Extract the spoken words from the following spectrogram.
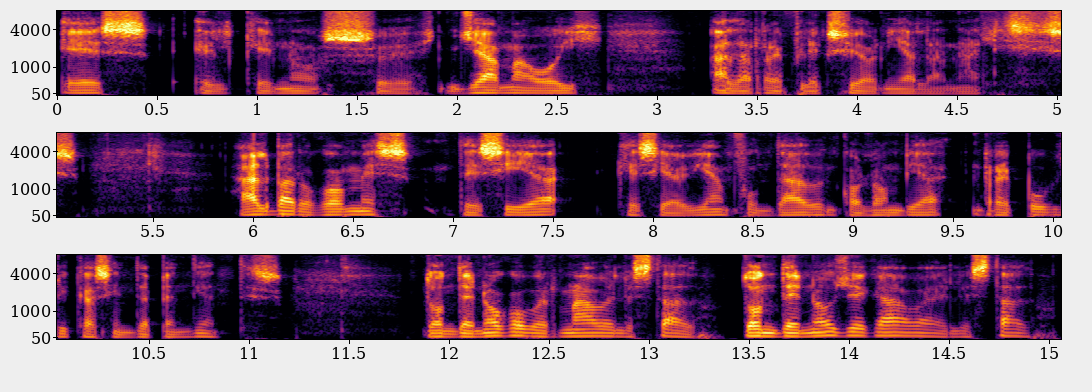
es el que nos eh, llama hoy a la reflexión y al análisis. Álvaro Gómez decía que se habían fundado en Colombia repúblicas independientes, donde no gobernaba el Estado, donde no llegaba el Estado,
